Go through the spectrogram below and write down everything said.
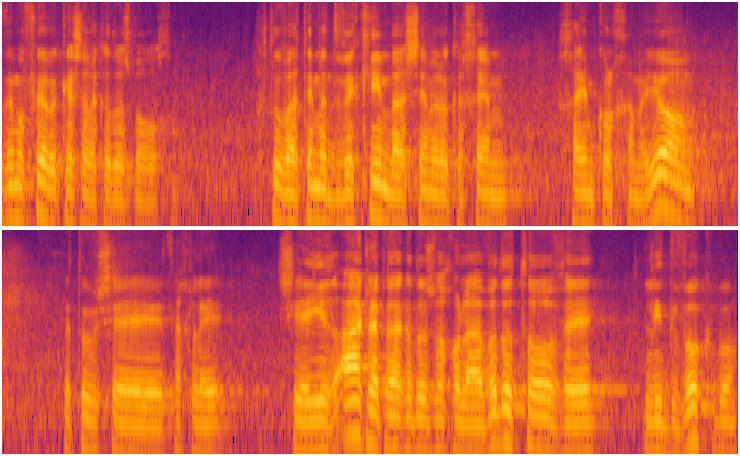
זה מופיע בקשר לקדוש ברוך הוא. כתוב, ואתם הדבקים בהשם אלוקיכם חיים כולכם היום, כתוב שצריך ל... שיהיה יראה כלפי הקדוש ברוך הוא, לעבוד אותו ולדבוק בו.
